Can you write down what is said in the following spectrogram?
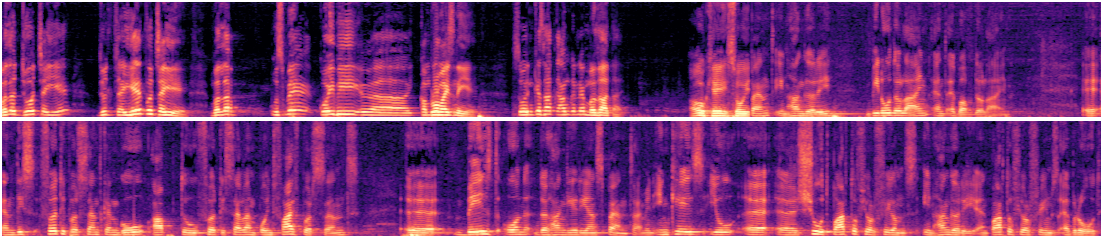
मतलब जो चाहिए जो चाहिए तो चाहिए। मतलब उसमें कोई भी कॉम्प्रोमाइज नहीं है। सो so, इनके साथ काम करने में मज़ा आता है। Okay so spent in Hungary below the line and above the line. Uh, and this 30% can go up to 37.5% uh, based on the Hungarian spend. I mean, in case you uh, uh, shoot part of your films in Hungary and part of your films abroad,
